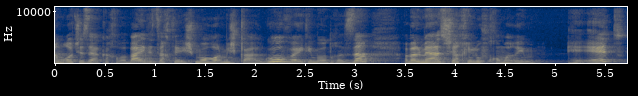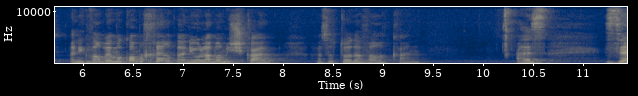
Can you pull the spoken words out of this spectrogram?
למרות שזה היה ככה בבית, הצלחתי לשמור על משקל גוף והייתי מאוד רזה, אבל מאז שהחילוף חומרים האט, אני כבר במקום אחר ואני עולה במשקל. אז אותו דבר כאן. אז זה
